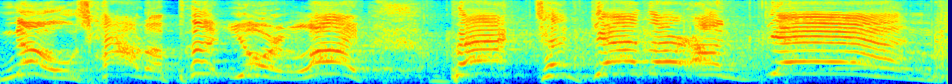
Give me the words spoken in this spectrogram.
knows how to put your life back together again.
